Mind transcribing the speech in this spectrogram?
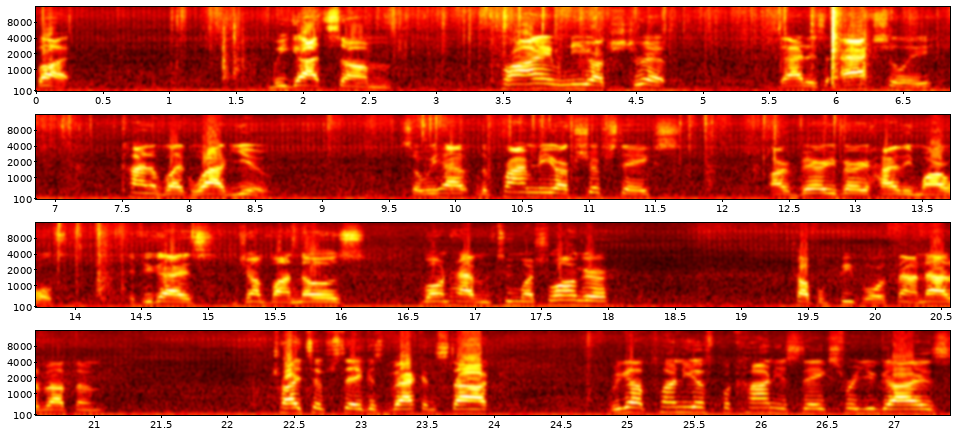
but we got some prime New York strip that is actually kind of like Wagyu. So we have the prime New York strip steaks are very, very highly marbled. If you guys jump on those, won't have them too much longer couple people have found out about them. Tri-tip steak is back in stock. We got plenty of picanha steaks for you guys.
